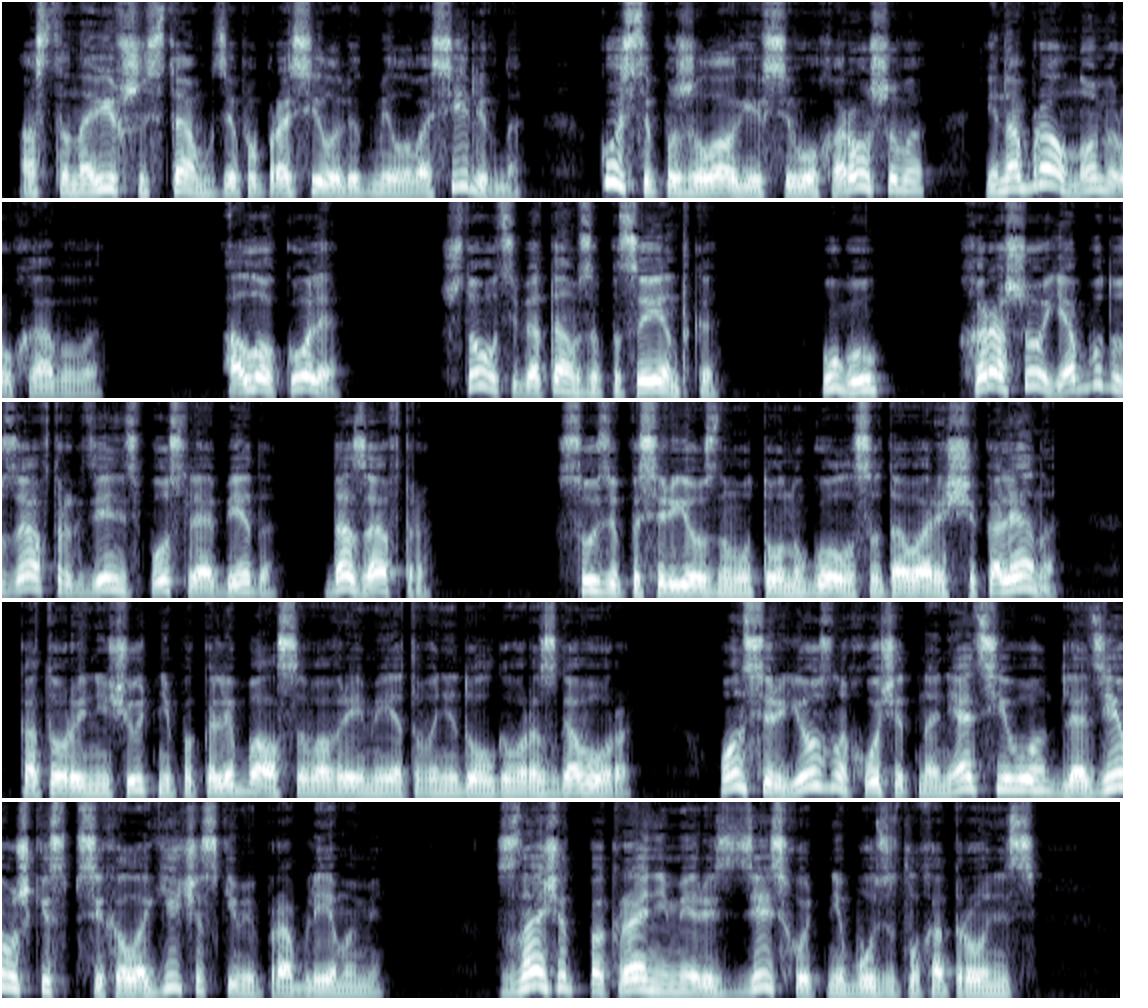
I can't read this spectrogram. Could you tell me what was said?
Остановившись там, где попросила Людмила Васильевна, Костя пожелал ей всего хорошего и набрал номер у Хабова. «Алло, Коля, что у тебя там за пациентка?» «Угу. Хорошо, я буду завтра где-нибудь после обеда. До завтра». Судя по серьезному тону голоса товарища Коляна, который ничуть не поколебался во время этого недолгого разговора, он серьезно хочет нанять его для девушки с психологическими проблемами. Значит, по крайней мере, здесь хоть не будет лохотронить.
